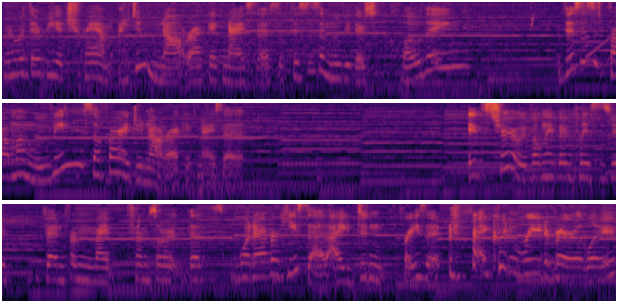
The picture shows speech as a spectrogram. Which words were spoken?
Where would there be a tram? I do not recognize this. If this is a movie, there's clothing. If this is from a movie, so far I do not recognize it. It's true. We've only been places we've been from my from sort. That's whatever he said. I didn't phrase it. I couldn't read apparently.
